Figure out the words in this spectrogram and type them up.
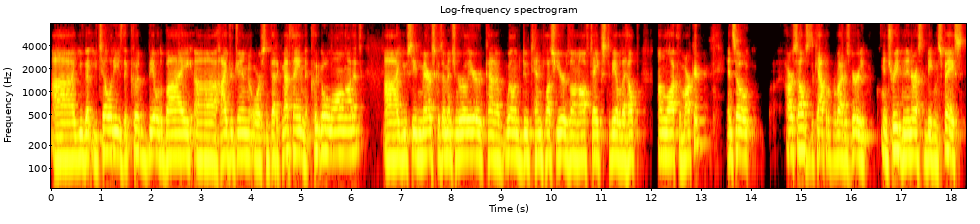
Uh, you've got utilities that could be able to buy uh, hydrogen or synthetic methane that could go long on it. Uh, you've seen Maersk, as I mentioned earlier, kind of willing to do 10 plus years on offtakes to be able to help unlock the market. And so ourselves as a capital provider is very intrigued and interested in being in the space,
